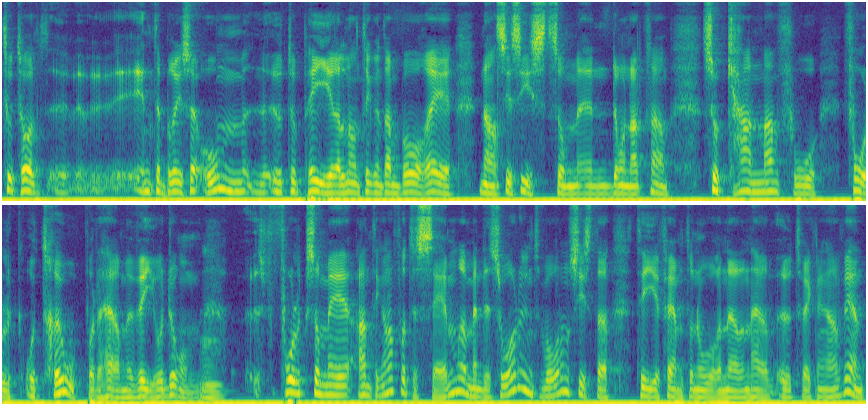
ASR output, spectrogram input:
totalt eh, inte bryr sig om utopier eller någonting utan bara är narcissist som en Donald Trump så kan man få folk att tro på det här med vi och dem. Mm folk som är antingen har fått det sämre, men det så har det inte varit de sista 10-15 åren när den här utvecklingen har vänt.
